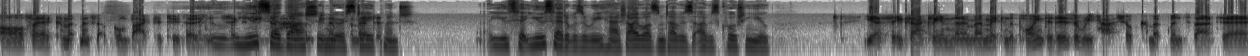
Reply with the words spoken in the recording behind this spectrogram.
of uh, commitments that have gone back to 2016. You said that, that in your statement. You said you said it was a rehash. I wasn't. I was. I was quoting you. Yes, exactly, and um, I'm making the point. It is a rehash of commitments that uh,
